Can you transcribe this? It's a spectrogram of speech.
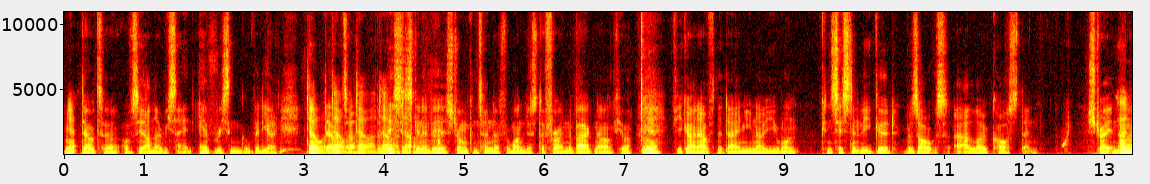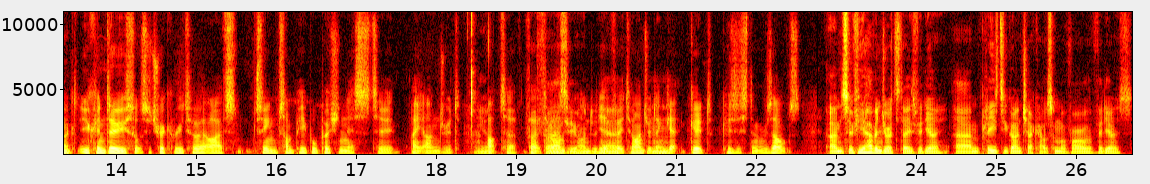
Yeah. Delta obviously I know we say in every single video. Delta Delta, delta. Delta, but delta, this is going to be a strong contender for one just to throw in the bag now if you're yeah. if you're going out for the day and you know you want consistently good results at a low cost then straight in the and bag you can do sorts of trickery to it i've seen some people pushing this to 800 yeah. up to 3200 3200 yeah, yeah 3200 and Mm. get good consistent results Um, so if you have enjoyed today's video, um, please do go and check out some of our other videos.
